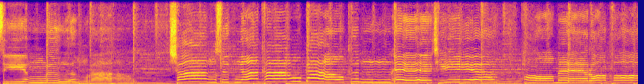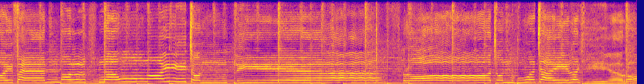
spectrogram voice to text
เสียงเรื่องราว ช้างศึกงาขาวก้าวขึ้นเอเชีย พ่อแม่รอคอยแฟนบอลเงาง้อยจนเพลียรอจนหัวใจละเหี่ยรอ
